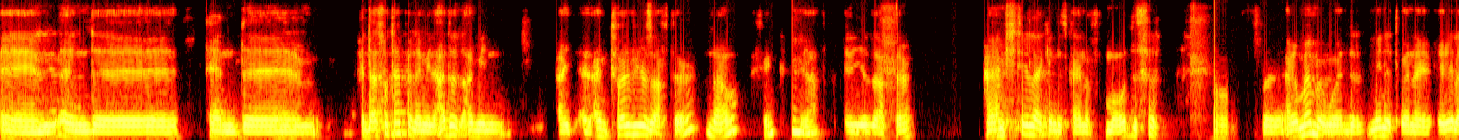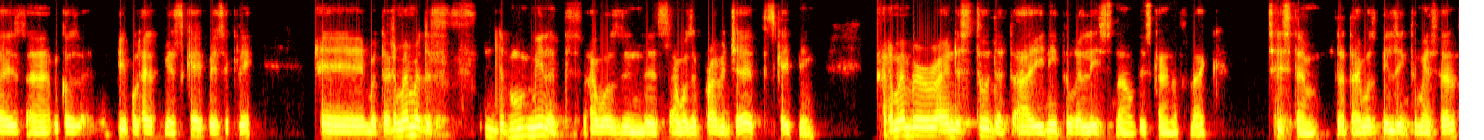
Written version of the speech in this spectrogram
And and uh, and um, and that's what happened. I mean, I don't. I mean, I I'm 12 years after now. I think, Mhm. yeah, 10 years after. I'm still like in this kind of mode. so I remember when the minute when I realized uh, because people helped me escape basically, Uh, but I remember the the minute I was in this, I was a private jet escaping. I remember I understood that I need to release now this kind of like system that I was building to myself,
